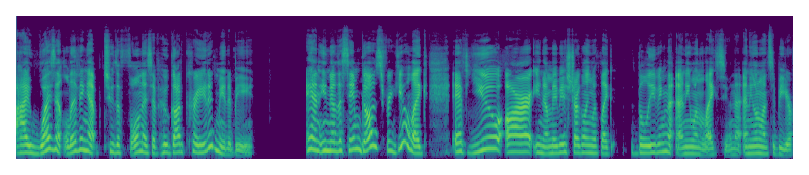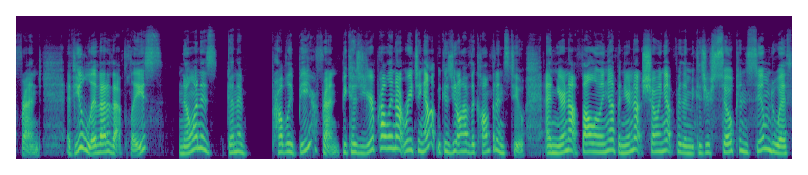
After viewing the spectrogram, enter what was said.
I wasn't living up to the fullness of who God created me to be. And, you know, the same goes for you. Like, if you are, you know, maybe struggling with like believing that anyone likes you and that anyone wants to be your friend, if you live out of that place, no one is going to probably be your friend because you're probably not reaching out because you don't have the confidence to and you're not following up and you're not showing up for them because you're so consumed with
